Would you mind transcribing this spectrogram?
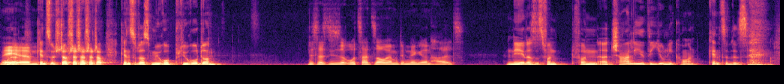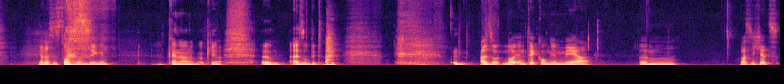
Nee, ähm, kennst du, stopp, stopp, stopp, stopp, stopp. Kennst du das Myroplyrodon? Ist das diese Urzeitsaurier mit dem längeren Hals? Nee, das ist von, von äh, Charlie the Unicorn. Kennst du das? Ja, das ist doch so ein Ding. Keine Ahnung, okay. Ja. Ähm, also bitte. Also Neuentdeckung im Meer, ähm, was ich jetzt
